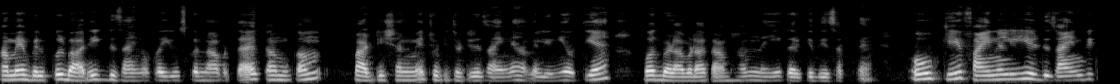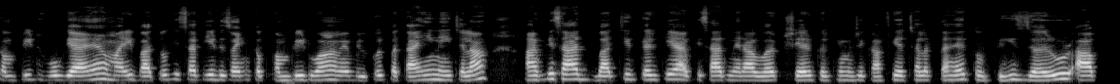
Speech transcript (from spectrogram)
हमें बिल्कुल बारीक डिज़ाइनों का यूज़ करना पड़ता है। कम कम पार्टीशन में छोटी छोटी डिज़ाइनें हमें लेनी होती हैं। बहुत बड़ा बड़ा काम हम नहीं करके दे सकते हैं। ओके okay, फाइनली ये डिज़ाइन भी कंप्लीट हो गया है। हमारी बातों के साथ ये डिज़ाइन कब कंप्लीट हुआ हमें बिल्कुल पता ही नहीं चला। आपके साथ बातचीत करके आपके साथ मेरा वर्क शेयर करके मुझे काफ़ी अच्छा लगता है तो प्लीज़ ज़रूर आप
